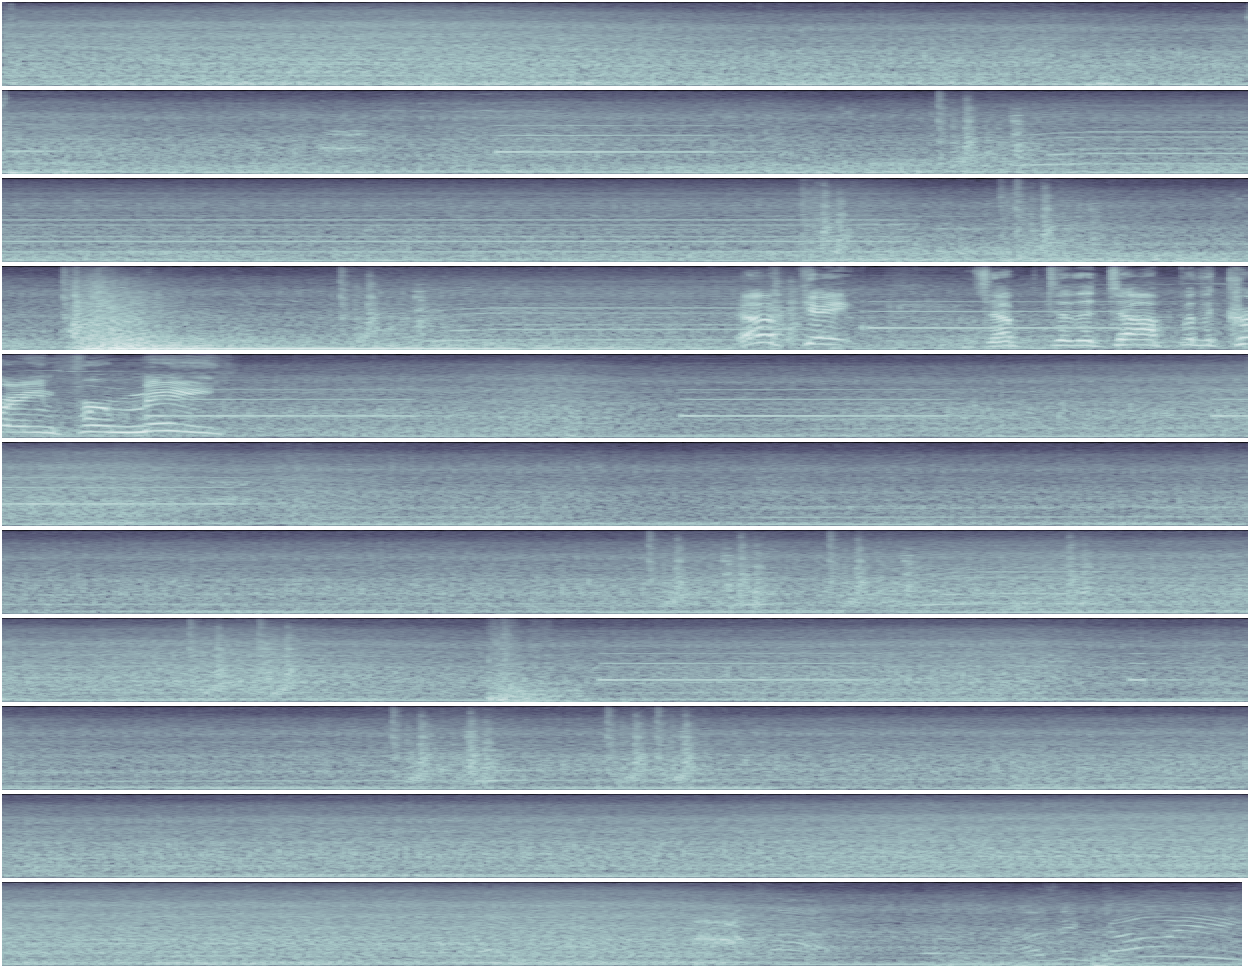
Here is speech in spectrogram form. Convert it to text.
Okay, it's up to the top of the crane for me. How's it going?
